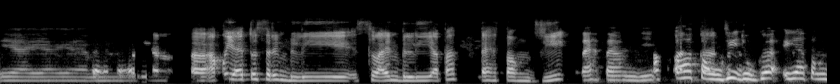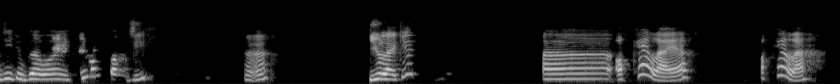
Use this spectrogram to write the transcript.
Iya, iya, iya, benar. Eh, aku ya itu sering beli selain beli apa teh tongji Teh Tongji. Oh, Tongji juga. Iya, Tongji juga. Emang tongji Heeh. you like it Eh, oke lah ya. Oke lah.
